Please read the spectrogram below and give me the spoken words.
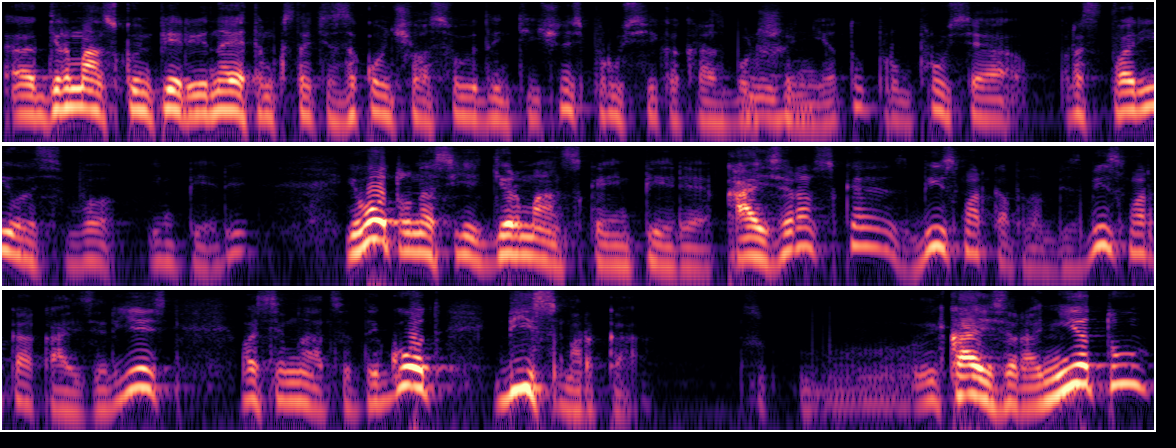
германскую империю, и на этом, кстати, закончила свою идентичность. Пруссии как раз больше нету. Пру- Пруссия растворилась в империи. И вот у нас есть германская империя, кайзеровская, с Бисмарка, потом без Бисмарка, кайзер есть, 18 год, Бисмарка и кайзера нету,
